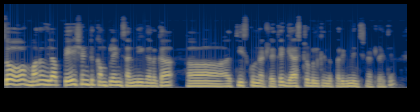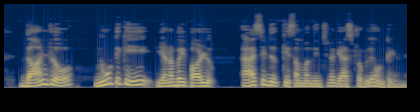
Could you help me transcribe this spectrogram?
సో మనం ఇలా పేషెంట్ కంప్లైంట్స్ అన్నీ కనుక తీసుకున్నట్లయితే గ్యాస్ ట్రబుల్ కింద పరిగణించినట్లయితే దాంట్లో నూటికి ఎనభై పాళ్ళు యాసిడ్కి సంబంధించిన గ్యాస్ ట్రబులే ఉంటాయండి.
